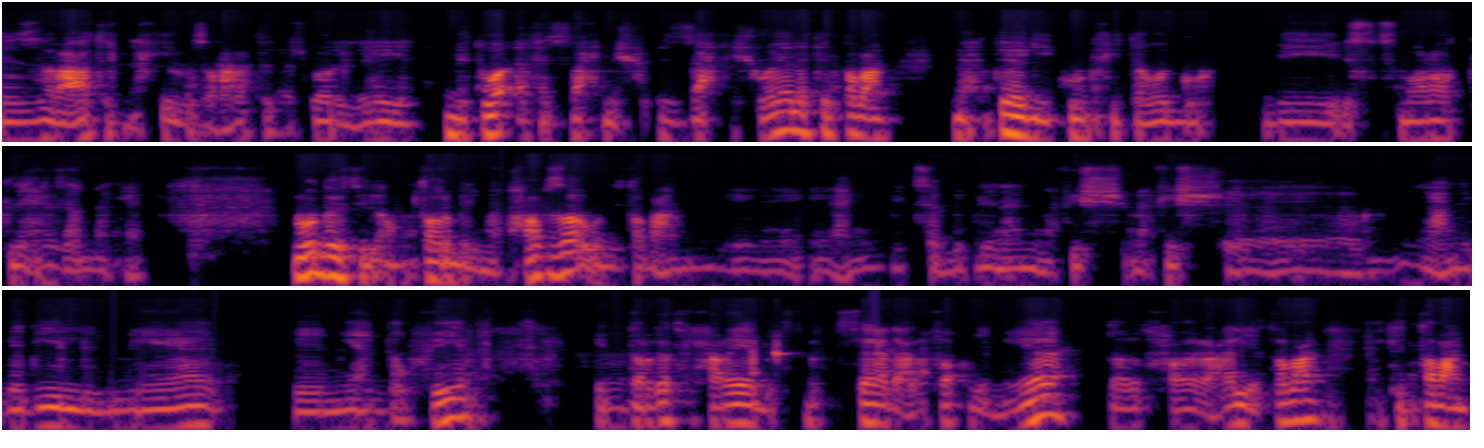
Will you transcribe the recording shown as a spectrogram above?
زراعات النخيل وزراعات الأشجار اللي هي بتوقف الزحف الزحف شوية لكن طبعا محتاج يكون في توجه باستثمارات لهذا المكان. ندرة الأمطار بالمحافظة ودي طبعا يعني بتسبب لنا إن مفيش مفيش يعني بديل للمياه المياه الجوفيه. الدرجات الحرارية بتساعد على فقد المياه، درجه الحرارة عالية طبعا لكن طبعا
